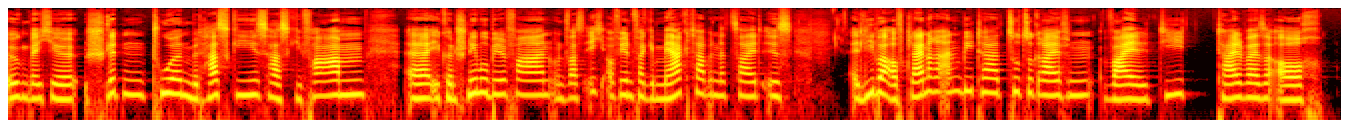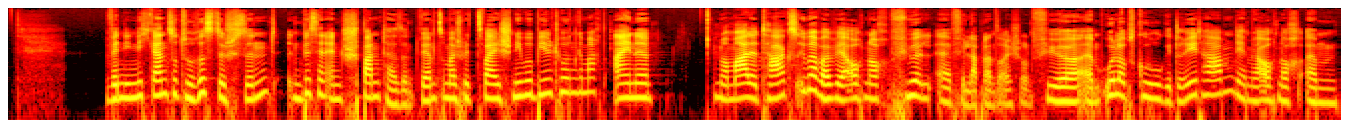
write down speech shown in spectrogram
irgendwelche Schlittentouren mit Huskies, Husky-Farmen. Äh, ihr könnt Schneemobil fahren. Und was ich auf jeden Fall gemerkt habe in der Zeit ist, lieber auf kleinere Anbieter zuzugreifen, weil die teilweise auch, wenn die nicht ganz so touristisch sind, ein bisschen entspannter sind. Wir haben zum Beispiel zwei Schneemobiltouren gemacht. Eine normale tagsüber, weil wir auch noch für, äh, für Lappland, sage ich schon, für ähm, Urlaubsguru gedreht haben. Die haben ja auch noch ähm,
